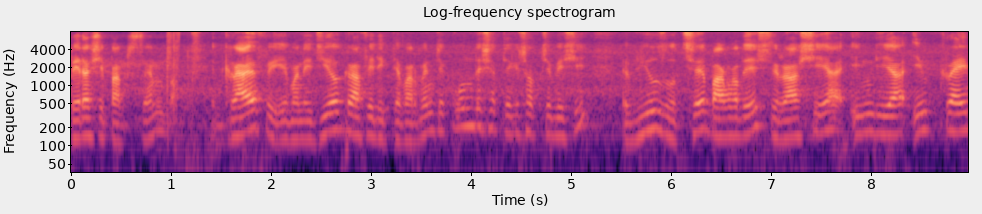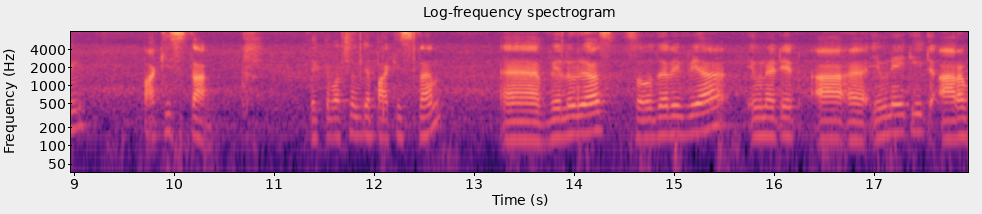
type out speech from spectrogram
বিরাশি পার্সেন্ট গ্রাফি মানে জিওগ্রাফি দেখতে পারবেন যে কোন দেশের থেকে সবচেয়ে বেশি ভিউজ হচ্ছে, Bangladesh, Russia, India, Ukraine, Pakistan. দেখতে পাচ্ছেন যে Pakistan Belarus Saudi Arabia, United United Arab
